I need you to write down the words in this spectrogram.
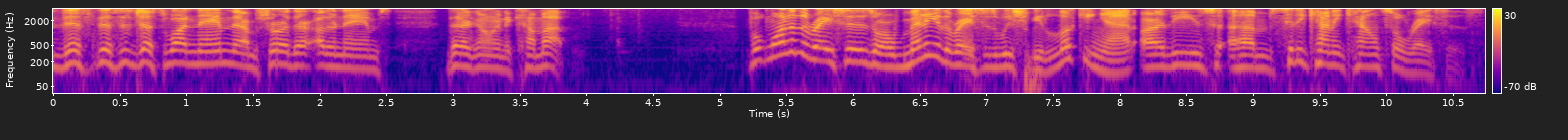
this this is just one name. There, I'm sure there are other names that are going to come up. But one of the races, or many of the races we should be looking at, are these um, city county council races.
